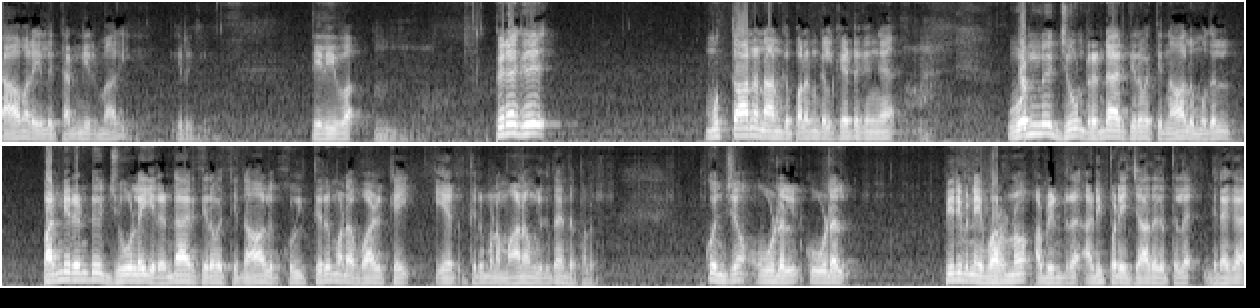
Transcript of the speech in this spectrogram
தாமரை இலை தண்ணீர் மாதிரி இருக்கீங்க. தெளிவாக பிறகு முத்தான நான்கு பலன்கள் கேட்டுக்குங்க. ஒன்று ஜூன் ரெண்டாயிரத்தி இருபத்தி நாலு முதல் பன்னிரெண்டு ஜூலை ரெண்டாயிரத்தி இருபத்தி நாலுக்குள் திருமண வாழ்க்கை ஏற் திருமணமானவங்களுக்கு தான் இந்த பலன். கொஞ்சம் ஊடல் கூடல் பிரிவினை வரணும் அப்படின்ற அடிப்படை ஜாதகத்தில் கிரக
